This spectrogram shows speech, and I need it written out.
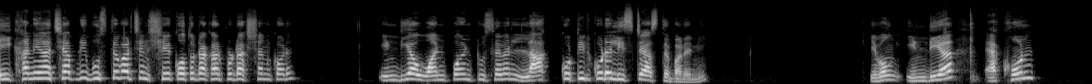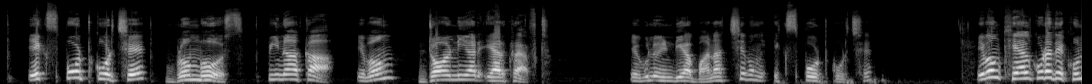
এইখানে আছে আপনি বুঝতে পারছেন সে কত টাকার প্রোডাকশন করে? India one point two seven lakh কোটির করে লিস্টে আসতে পারেনি। এবং ইন্ডিয়া এখন এক্সপোর্ট করছে ব্রহ্মোস, পিনাকা এবং ডর্নিয়ার এয়ারক্রাফট। এগুলো ইন্ডিয়া বানাচ্ছে এবং এক্সপোর্ট করছে। এবং খেয়াল করে দেখুন,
